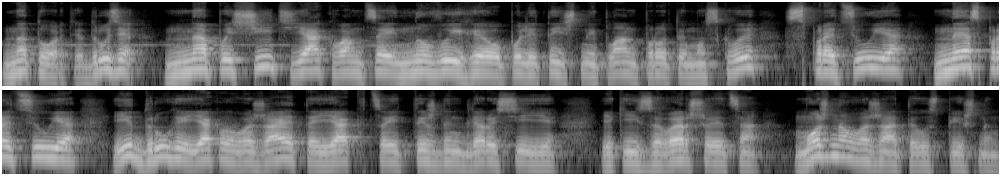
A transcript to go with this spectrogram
на торті. Друзі, напишіть, як вам цей новий геополітичний план проти Москви спрацює, не спрацює. І друге, як ви вважаєте, як цей тиждень для Росії, який завершується, можна вважати успішним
